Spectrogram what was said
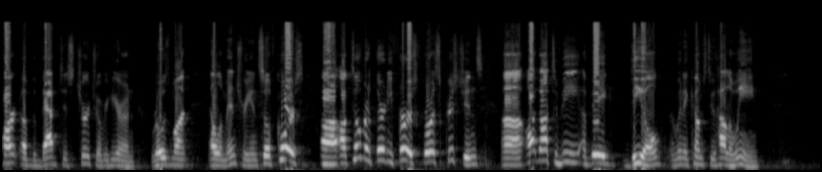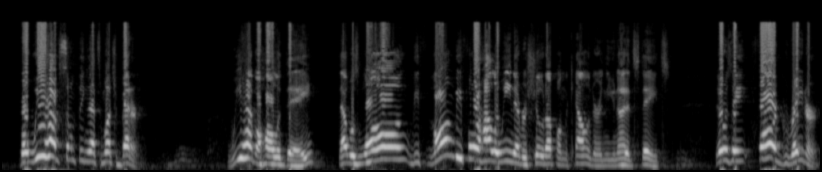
part of the Baptist Church over here on Rosemont Elementary. And so, of course, uh, October 31st for us Christians uh, ought not to be a big deal when it comes to Halloween. But we have something that's much better. We have a holiday that was long, be- long before Halloween ever showed up on the calendar in the United States. There was a far greater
